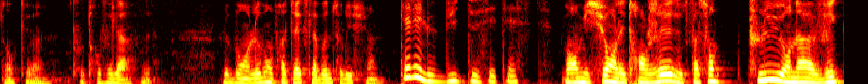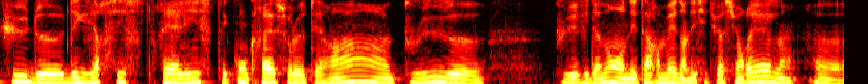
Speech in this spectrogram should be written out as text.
Donc il faut trouver la, le bon, le bon prétexte, la bonne solution. Quel est le but de ces tests? En mission à l'étranger, de toute façon, plus on a vécu d'exercices réalistes et concrets sur le terrain, plus, euh, plus évidemment on est armé dans des situations réelles. Euh,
